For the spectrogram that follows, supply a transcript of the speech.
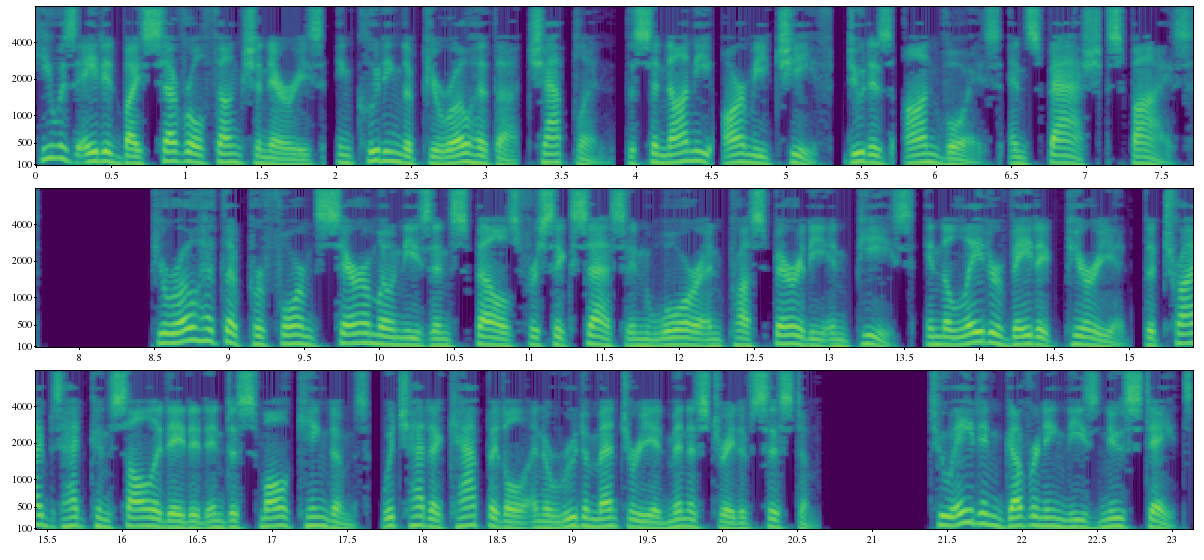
He was aided by several functionaries, including the Purohitha chaplain, the Senani army chief, Dutas envoys, and Spash spies. Purohitha performed ceremonies and spells for success in war and prosperity in peace. In the later Vedic period, the tribes had consolidated into small kingdoms, which had a capital and a rudimentary administrative system. To aid in governing these new states,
